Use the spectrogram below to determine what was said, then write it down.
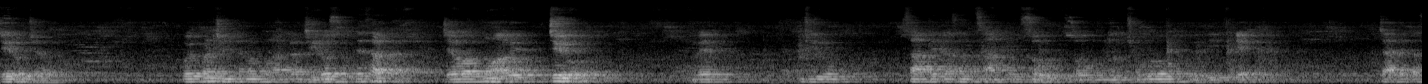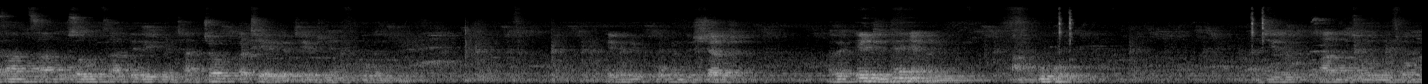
જીરો જવાબ. કોઈ પણ સંખ્યાનો ગુણાકાર જીરો સાથે થતા જવાબ શું આવે? જીરો હવે જીરો સાત એકા સાત સાત સૌ સૌનો છોકરો બધી એક. ચાર એકા સાત સાત સૌ સાત એક સાત ચોક અઠ્યાવીસ ઓગણત્રીસ. એવી ઓગણત્રીસ ચાલુ છે. હવે એ જ રીતે અહીંયા કર્યું આમ ઊભો જીરો સાત ને ચૌદ ને ચૌદ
